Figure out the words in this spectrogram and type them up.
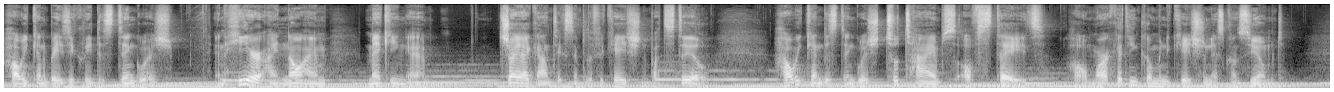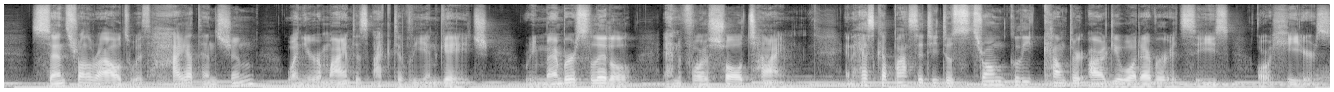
how we can basically distinguish. And here I know I'm making a gigantic simplification, but still, how we can distinguish two types of states how marketing communication is consumed. Central route with high attention when your mind is actively engaged, remembers little and for a short time, and has capacity to strongly counter argue whatever it sees or hears.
